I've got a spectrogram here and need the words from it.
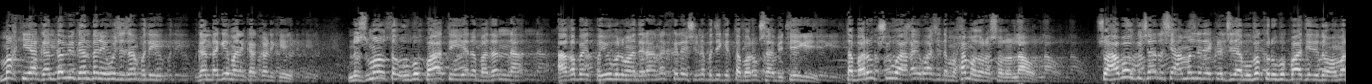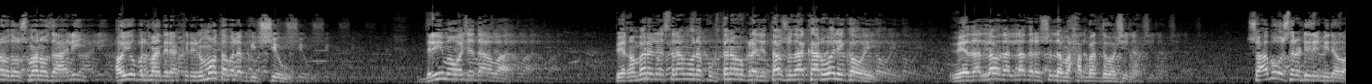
مخکې یا ګنده وی ګنده نه وځي ځم په دې ګندګي باندې ککړ کې نظمو ته وب پاتې یره بدن نه هغه به په یو بل باندې رانه کله شنه په دې کې تبرک ثابتېږي تبرک شو هغه واسه د محمد رسول الله صحابه کې چاره شي عمل لري کړ چې ابو بکر وب پاتې د عمر او د عثمان او د علي او یو بل باندې راکړي نو موته بل کې شیو دریم وجه دا و پیغمبر علی السلام ونه پښتنه وکړه چې تاسو دا کار ولې کوئ وې دا الله او د الله د رسول محبت د وجینه صحابه سره ډېر مینه و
